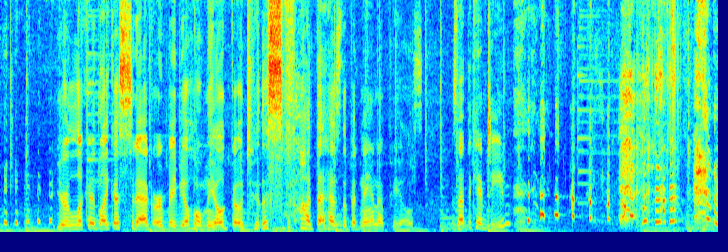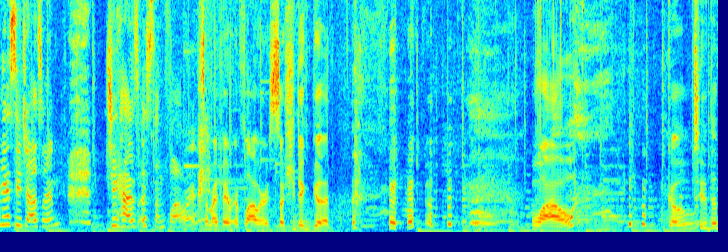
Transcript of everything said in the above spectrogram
You're looking like a snack or maybe a whole meal. Go to the spot that has the banana peels. Is that the canteen? okay, see Jazzmyne. She has a sunflower. Those of my favorite flowers, so she did good. wow. Go to the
